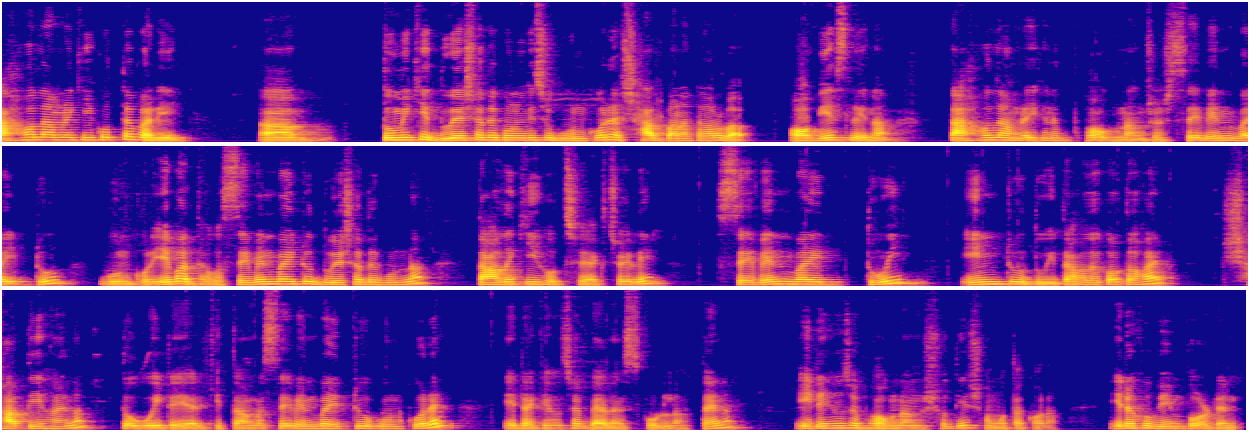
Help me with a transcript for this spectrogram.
তাহলে আমরা কি করতে পারি? তুমি কি দুইয়ের সাথে কোনো কিছু গুণ করে সাত বানাতে পারবা? অবভিয়াসলি না। তাহলে আমরা এখানে ভগ্নাংশ সেভেন বাই টু গুণ করি। এবার দেখো সেভেন বাই টু দুইয়ের সাথে গুণ না, তাহলে কি হচ্ছে অ্যাকচুয়ালি সেভেন বাই দুই ইন্টু দুই, তাহলে কত হয়? সাতই হয় না? তো ওইটাই আর কি। তো আমরা সেভেন বাই টু গুণ করে এটাকে হচ্ছে ব্যালেন্স করলাম, তাই না? এটাই হচ্ছে ভগ্নাংশ দিয়ে সমতা করা। এটা খুবই ইম্পর্ট্যান্ট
